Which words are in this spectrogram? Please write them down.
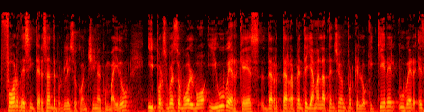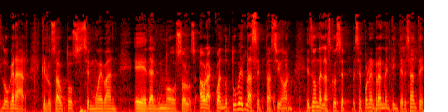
Ford es interesante porque le hizo con China, con Baidu. Y por supuesto Volvo y Uber, que es de, de repente llama la atención porque lo que quiere el Uber es lograr que los autos se muevan eh, de algún modo solos. Ahora, cuando tú ves la aceptación, es donde las cosas se, se ponen realmente interesantes.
